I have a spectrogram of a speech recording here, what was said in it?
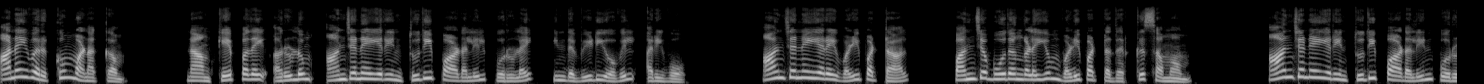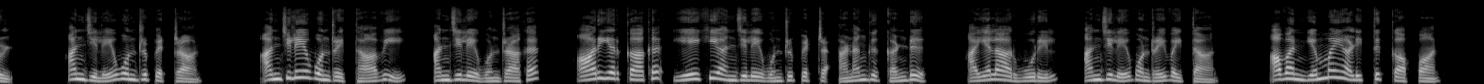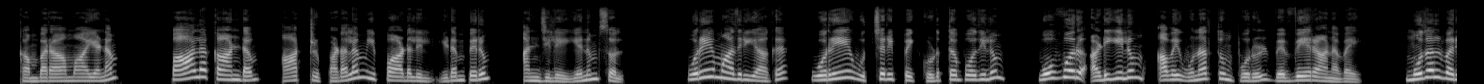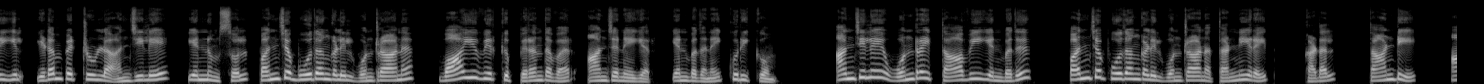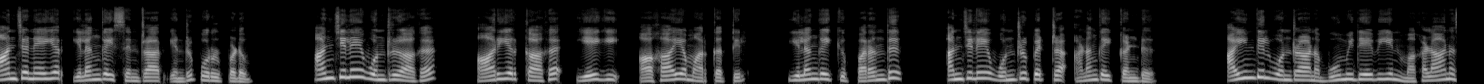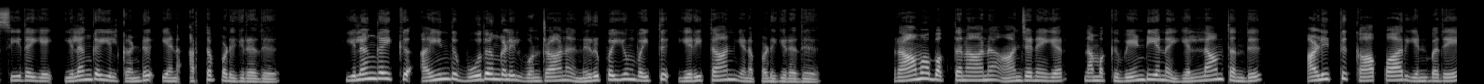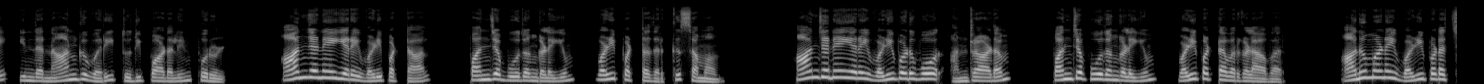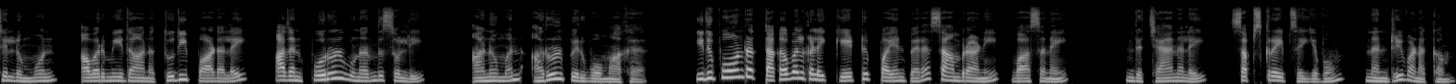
அனைவருக்கும் வணக்கம். நாம் கேட்பதை அருளும் ஆஞ்சநேயரின் துதி பாடலில் பொருளை இந்த வீடியோவில் அறிவோம். ஆஞ்சநேயரை வழிபட்டால் பஞ்சபூதங்களையும் வழிபட்டதற்கு சமம். ஆஞ்சநேயரின் துதிப்பாடலின் பொருள் அஞ்சிலே ஒன்று பெற்றான். அஞ்சிலே ஒன்றைத் தாவி அஞ்சிலே ஒன்றாக ஆரியர்க்காக ஏகி அஞ்சிலே ஒன்று பெற்ற அணங்கு கண்டு அயலார் ஊரில் அஞ்சிலே ஒன்றை வைத்தான். அவன் எம்மை அழித்துக் காப்பான்? கம்பராமாயணம் பாலகாண்டம் ஆற்று படலம் இப்பாடலில் இடம்பெறும் அஞ்சிலே எனும் சொல். ஒரே மாதிரியாக ஒரே உச்சரிப்பைக் கொடுத்தபோதிலும் ஒவ்வொரு அடியிலும் அவை உணர்த்தும் பொருள் வெவ்வேறானவை. முதல் வரியில் இடம்பெற்றுள்ள அஞ்சிலே என்னும் சொல் பஞ்சபூதங்களில் ஒன்றான வாயுவிற்குப் பிறந்தவர் ஆஞ்சநேயர் என்பதனை குறிக்கும். அஞ்சிலே ஒன்றைத் தாவி என்பது பஞ்சபூதங்களில் ஒன்றான தண்ணீரைத் கடல் தாண்டி ஆஞ்சநேயர் இலங்கை சென்றார் என்று பொருள்படும். அஞ்சிலே ஒன்று ஆக ஆரியர்க்காக ஏகி ஆகாய மார்க்கத்தில் இலங்கைக்குப் பறந்து அஞ்சிலே ஒன்று பெற்ற அணங்கைக் கண்டு. ஐந்தில் ஒன்றான பூமிதேவியின் மகளான சீதையை இலங்கையில் கண்டு என அர்த்தப்படுகிறது. இலங்கைக்கு ஐந்து பூதங்களில் ஒன்றான நெருப்பையும் வைத்து எரித்தான் எனப்படுகிறது. ராமபக்தனான ஆஞ்சநேயர் நமக்கு வேண்டியன எல்லாம் தந்து அழித்து காப்பார் என்பதே இந்த நான்கு வரி துதிப்பாடலின் பொருள். ஆஞ்சநேயரை வழிபட்டால் பஞ்சபூதங்களையும் வழிபட்டதற்கு சமம். ஆஞ்சநேயரை வழிபடுவோர் அன்றாடம் பஞ்சபூதங்களையும் வழிபட்டவர்களாவர். அனுமனை வழிபடச் செல்லும் முன் அவர் மீதான துதி பாடலை அதன் பொருள் உணர்ந்து சொல்லி அனுமன் அருள் பெறுவோமாக. இதுபோன்ற தகவல்களைக் கேட்டு பயன்பெற சாம்பிராணி வாசனை இந்த சேனலை சப்ஸ்கிரைப் செய்யவும் நன்றி வணக்கம்.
